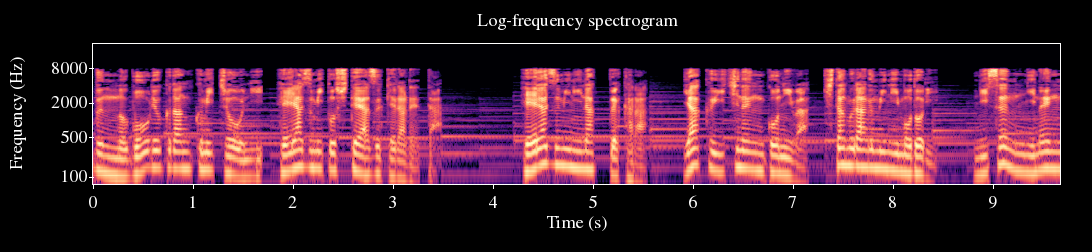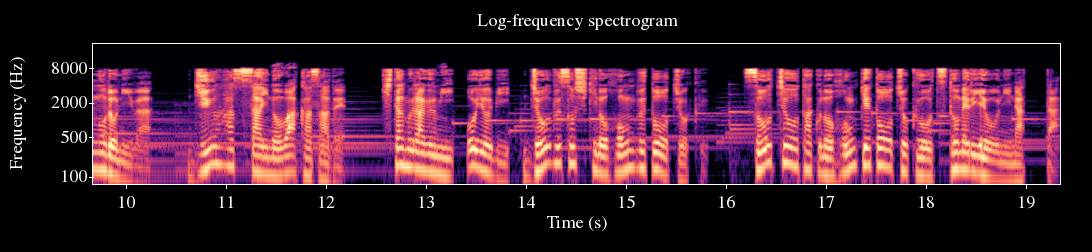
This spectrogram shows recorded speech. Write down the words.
分の暴力団組長に部屋住みとして預けられた。部屋住みになってから約1年後には北村組に戻り2002年頃には18歳の若さで北村組及び上部組織の本部当直総長宅の本家当直を務めるようになった。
